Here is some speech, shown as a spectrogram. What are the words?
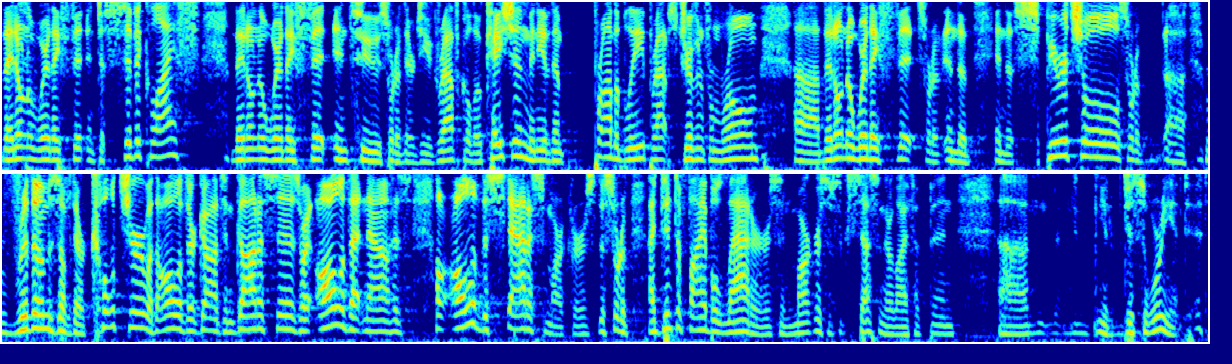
They don't know where they fit into civic life. They don't know where they fit into sort of their geographical location. Many of them probably, perhaps driven from Rome. Uh, they don't know where they fit, sort of in the in the spiritual sort of uh, rhythms of their culture with all of their gods and goddesses. Right, all of that now has all of the status markers, the sort of identifiable ladders and markers of success in their life have been uh, you know, disoriented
